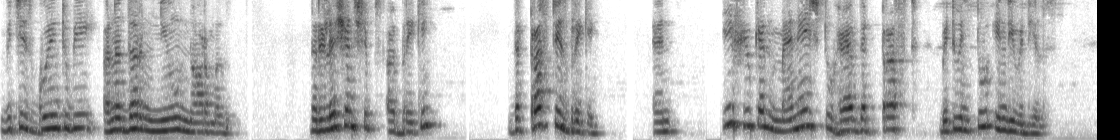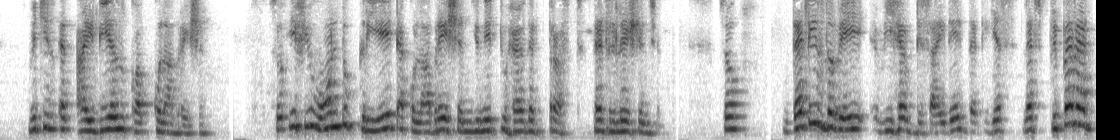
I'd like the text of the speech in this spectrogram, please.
which is going to be another new normal. The relationships are breaking the trust is breaking. And if you can manage to have that trust between two individuals which is an ideal co- collaboration. So if you want to create a collaboration, you need to have that trust, that relationship. So that is the way we have decided that yes, let's prepare a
